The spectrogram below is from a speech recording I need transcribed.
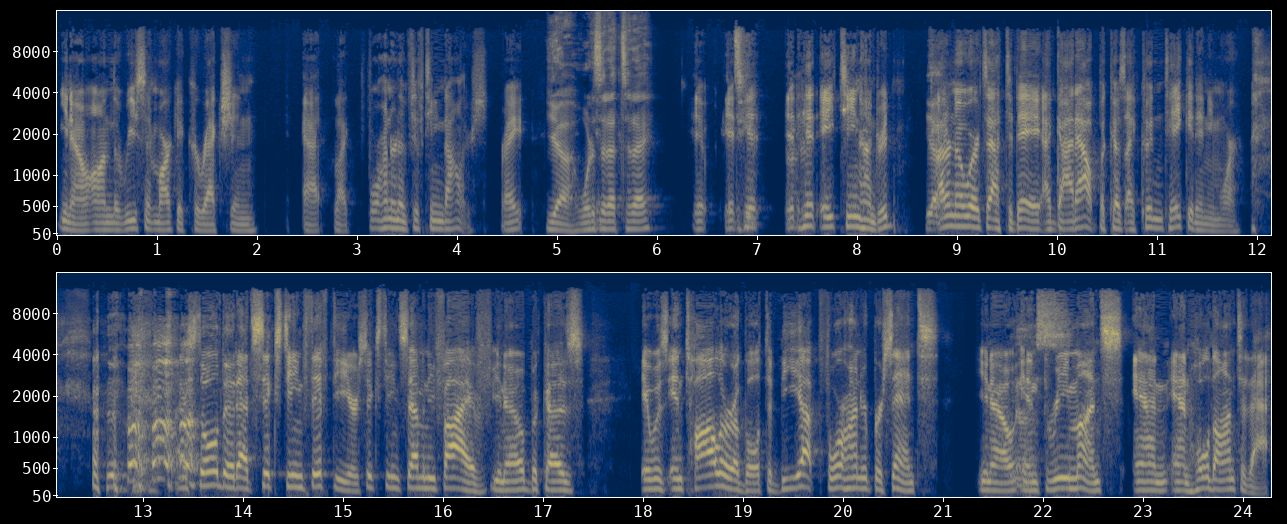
you know, on the recent market correction at like $415, right? Yeah. What is it at today? It, it hit, it hit 1800. yeah. I don't know where it's at today. I got out because I couldn't take it anymore. I sold it at 1650 or 1675, you know, because it was intolerable to be up 400%, you know, in 3 months and and hold on to that,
